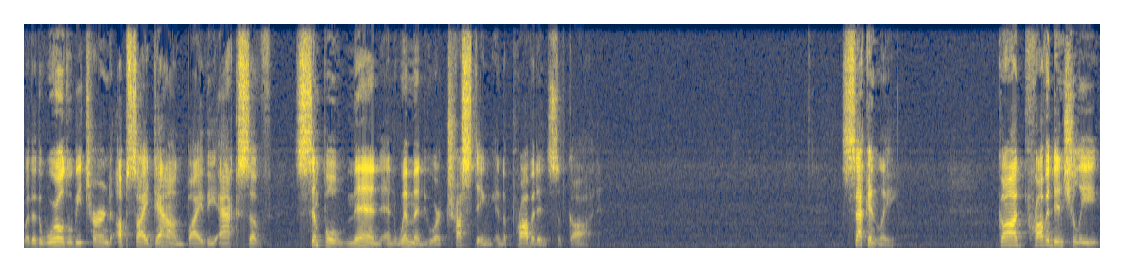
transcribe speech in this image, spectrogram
Whether the world will be turned upside down by the acts of simple men and women who are trusting in the providence of God. Secondly, God providentially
